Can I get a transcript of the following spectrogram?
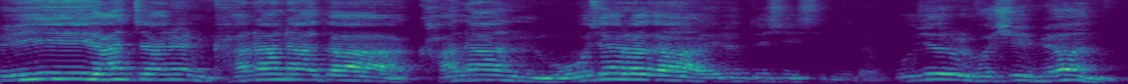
이 한자는 가난하다, 가난, 모자라다 이런 뜻이 있습니다. 구절을 보시면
